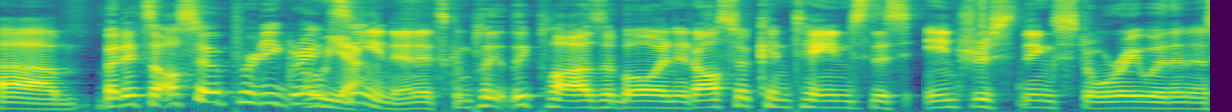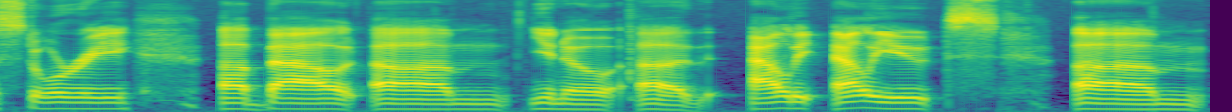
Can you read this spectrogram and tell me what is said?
Um, but it's also a pretty great oh, yeah. scene and it's completely plausible. And it also contains this interesting story within a story about, um, you know, uh, Aleuts. Um,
